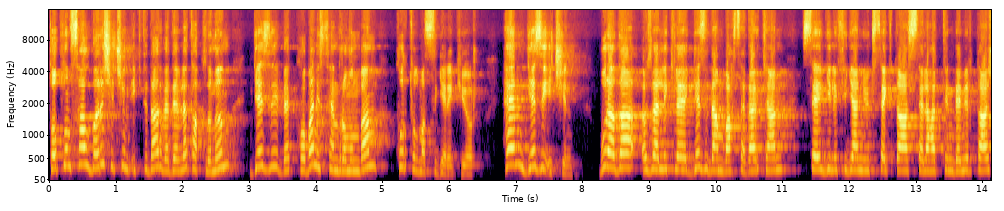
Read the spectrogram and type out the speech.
Toplumsal barış için iktidar ve devlet aklının Gezi ve Kobani sendromundan kurtulması gerekiyor. Hem Gezi için, burada özellikle Gezi'den bahsederken sevgili Figen Yüksekdağ, Selahattin Demirtaş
